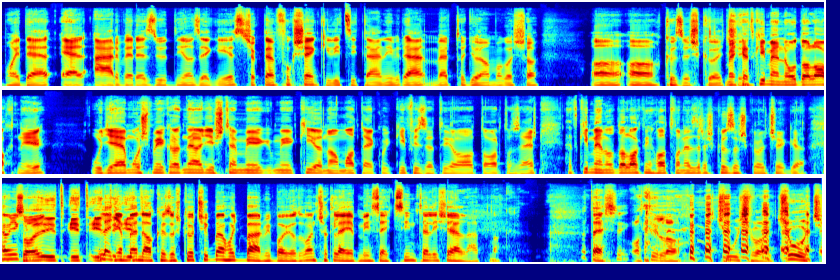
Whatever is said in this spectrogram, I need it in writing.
majd el, elárvereződni az egész, csak nem fog senki licitálni rá, mert hogy olyan magas a, a, a közös költség. Meg hát menne oda lakni, Ugye most még, ne hogy Isten, még, még kijön a matek, hogy kifizeti a tartozást. Hát kimen oda lakni 60 ezeres közös költséggel. Hát szóval itt, itt, itt, legyen itt, benne a közös költségben, hogy bármi bajod van, csak lejjebb mész egy szinttel és ellátnak. Hát tessék. Attila, csúcs vagy, csúcs,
